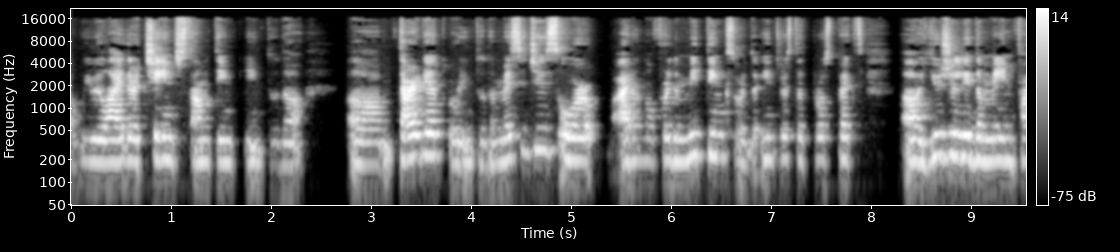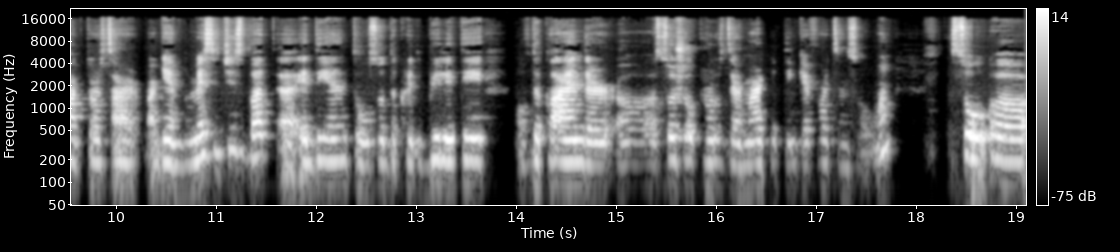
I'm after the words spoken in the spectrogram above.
uh, we will either change something into the um, target or into the messages, or I don't know, for the meetings or the interested prospects. Uh, usually the main factors are again the messages, but uh, at the end also the credibility of the client, their uh, social proofs, their marketing efforts, and so on. So uh,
